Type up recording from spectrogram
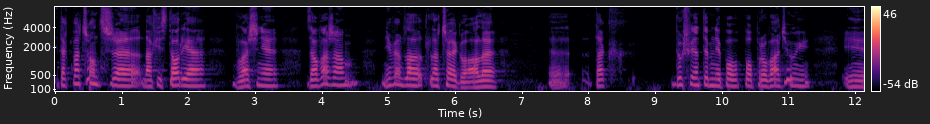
I tak patrząc że na historię, właśnie zauważam, nie wiem dla, dlaczego, ale e, tak Duch Święty mnie po, poprowadził i i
